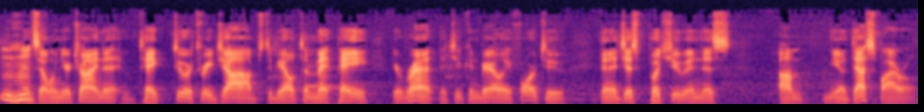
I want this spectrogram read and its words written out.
Mm-hmm. And so when you're trying to take two or three jobs to be able to ma- pay your rent that you can barely afford to, then it just puts you in this, um, you know, death spiral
